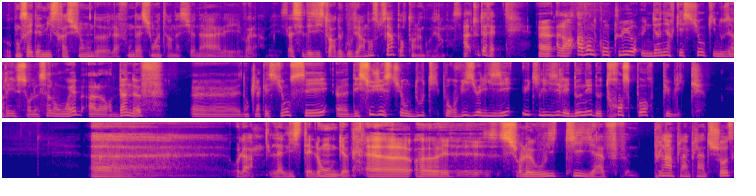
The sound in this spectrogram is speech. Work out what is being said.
au conseil d'administration de la fondation internationale. Et voilà. ça, c'est des histoires de gouvernance. C'est important la gouvernance. Ah, tout à fait. Euh, alors, avant de conclure, une dernière question qui nous arrive sur le salon web. Alors, d'un neuf. donc la question c'est des suggestions d'outils pour visualiser, utiliser les données de transport public. Oh là, la liste est longue. sur le wiki, il y a plein, plein, plein de choses.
